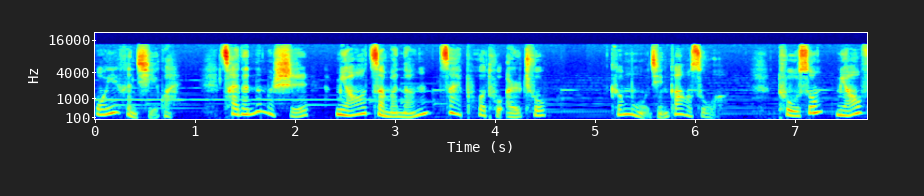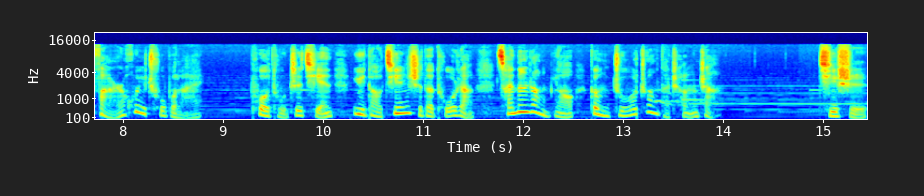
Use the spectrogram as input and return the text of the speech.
我也很奇怪，踩得那么实，苗怎么能再破土而出？可母亲告诉我，土松苗反而会出不来，破土之前遇到坚实的土壤，才能让苗更茁壮的成长。其实，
